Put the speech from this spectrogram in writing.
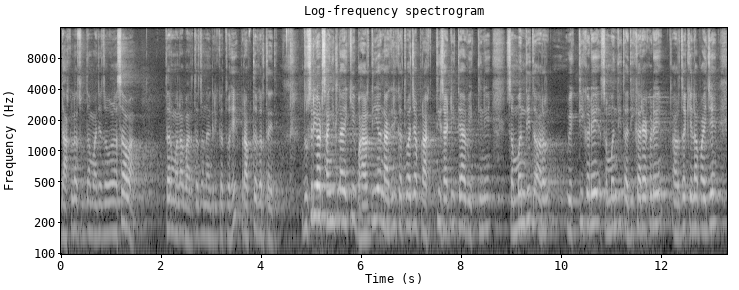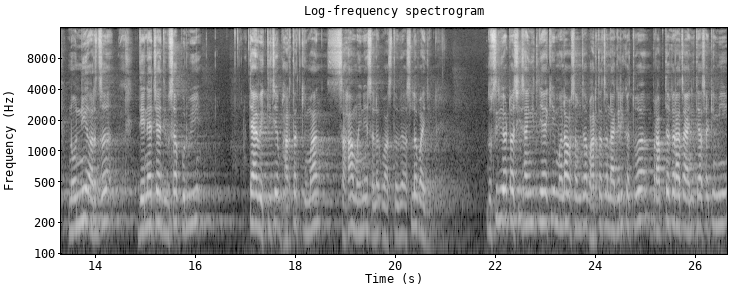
दाखलासुद्धा माझ्याजवळ असावा. तर मला भारताचं नागरिकत्व हे प्राप्त करता येते. दुसरी अट सांगितलं आहे की भारतीय नागरिकत्वाच्या प्राप्तीसाठी त्या व्यक्तीने संबंधित अर व्यक्तीकडे संबंधित अधिकाऱ्याकडे अर्ज केला पाहिजे. नोंदणी अर्ज देण्याच्या दिवसापूर्वी त्या व्यक्तीचे भारतात किमान सहा महिने सलग वास्तव्य असलं पाहिजे. दुसरी अट अशी सांगितली आहे की मला समजा भारताचं नागरिकत्व प्राप्त करायचं आहे आणि त्यासाठी मी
